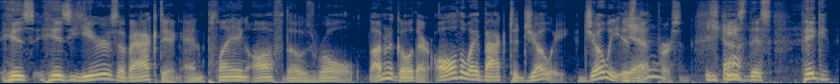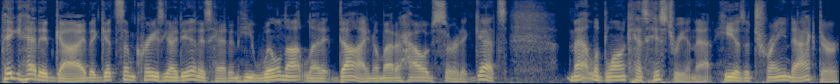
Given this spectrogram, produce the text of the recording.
it. his his years of acting and playing off those roles. I'm going to go there all the way back to Joey. Joey is Yeah. that person. Yeah. He's this pig pig-headed guy that gets some crazy idea in his head and he will not let it die no matter how absurd it gets. Matt LeBlanc has history in that. He is a trained actor.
